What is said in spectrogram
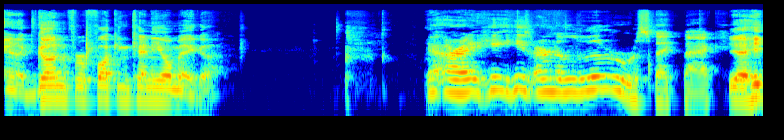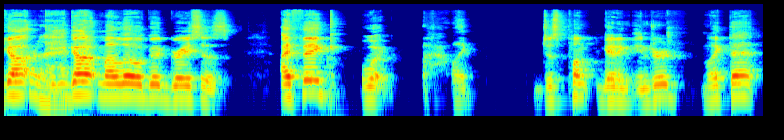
and a gun for fucking Kenny Omega. yeah, all right. He he's earned a little respect back. Yeah, he got he got my little good graces. I think what like just Punk getting injured like that,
